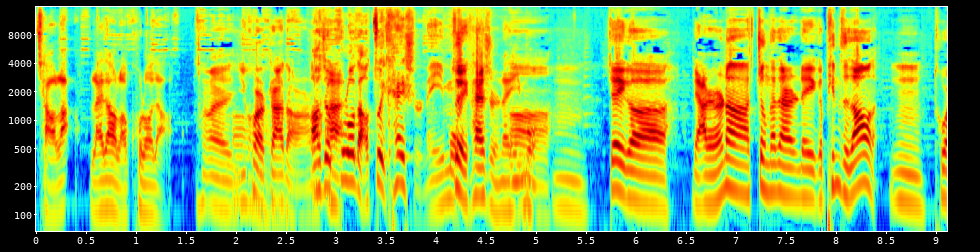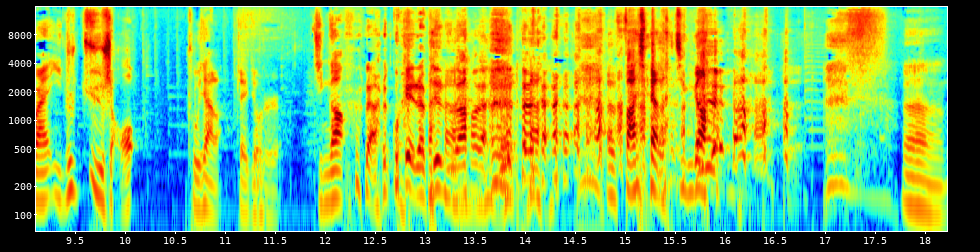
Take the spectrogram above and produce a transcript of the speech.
巧了，来到了骷髅岛。哎一块儿扎岛上啊，就骷髅岛最开始那一幕，最开始那一幕，啊嗯这个俩人呢正在那儿那个拼刺刀呢，嗯，突然一只巨手出现了，这就是金刚，俩人跪着拼刺刀的，发现了金刚。嗯，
